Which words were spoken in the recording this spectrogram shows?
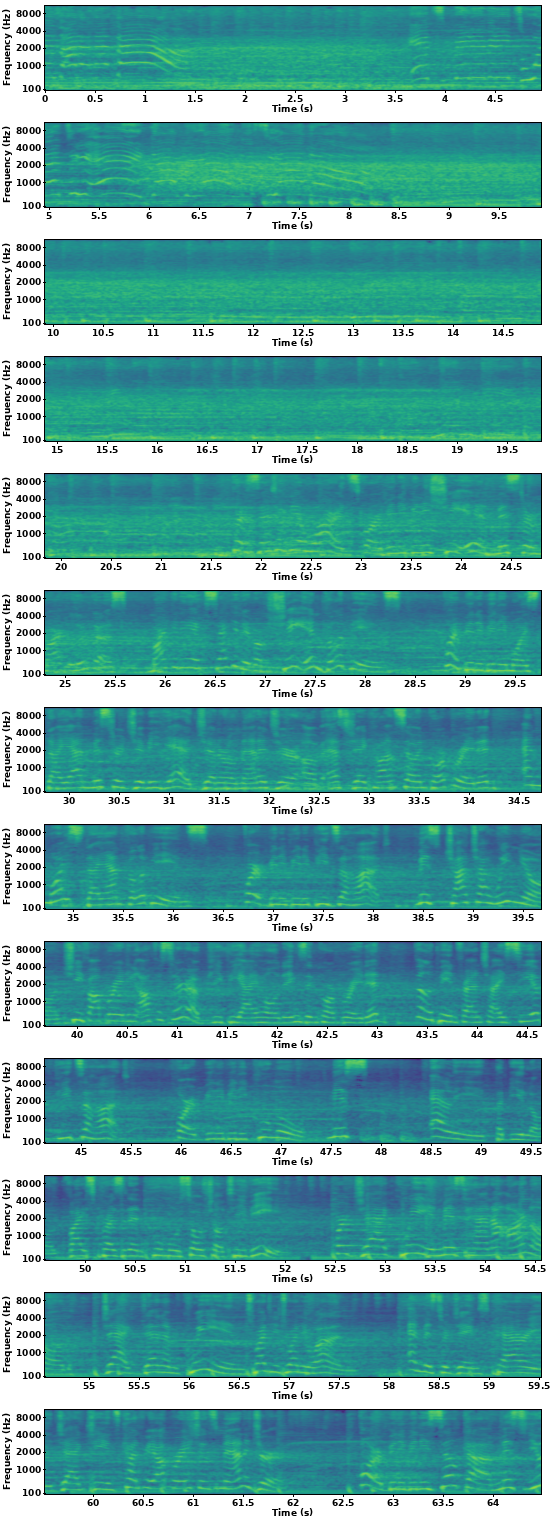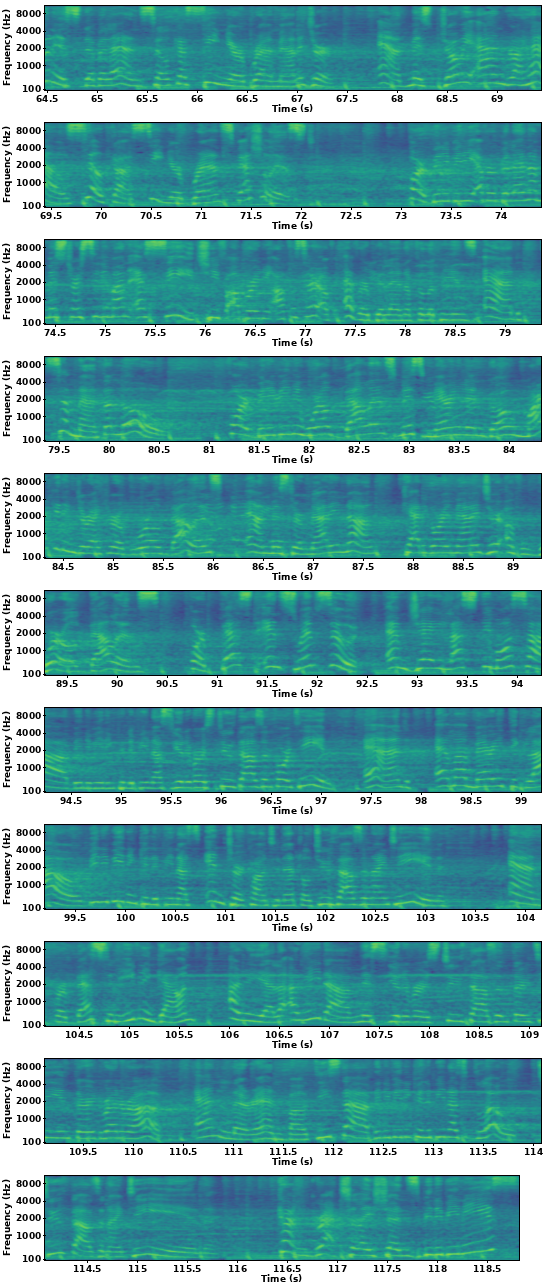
awards for Binibini Shein, Mr. Mark Lucas, Marketing Executive of Shein Philippines. For Binibini Moist Diane, Mr. Jimmy Ye, General Manager of SJ Conso Incorporated and Moist Diane Philippines. For Binibini Pizza Hut, Miss Chacha Huino, Chief Operating Officer of PPI Holdings Incorporated, Philippine franchisee of Pizza Hut. For Binibini Kumu, Miss Ellie Tabilog, Vice President Kumu Social TV. For Jag Queen, Miss Hannah Arnold, Jag Denim Queen 2021. And Mr. James Perry, Jag Jeans Country Operations Manager. For Binibini Silka, Miss Eunice de Belen, Silka Senior Brand Manager. And Miss Joey Ann Rahel, Silka Senior Brand Specialist. For Binibini Ever Bilena, Mr. Siliman SC, Chief Operating Officer of Ever Bilena Philippines, and Samantha Lowe. For Binibini World Balance, Miss Marilyn Go, Marketing Director of World Balance, and Mr. Matty Nang, Category Manager of World Balance. For Best in Swimsuit, MJ Lastimosa, Binibining Pilipinas Universe 2014, and Emma Mary Tiglao, Binibining Pilipinas Intercontinental 2019. And for Best in Evening Gown, Ariella Arida, Miss Universe 2013 third runner-up, and Leren Bautista, Binibining Pilipinas Globe 2019. Congratulations, Binibinis!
